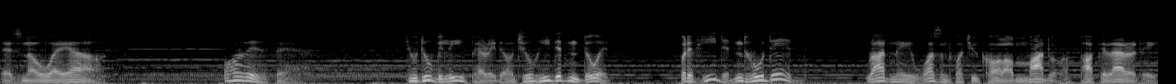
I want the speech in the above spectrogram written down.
There's no way out. Or is there? You do believe Perry, don't you? He didn't do it. But if he didn't, who did? Rodney wasn't what you'd call a model of popularity.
